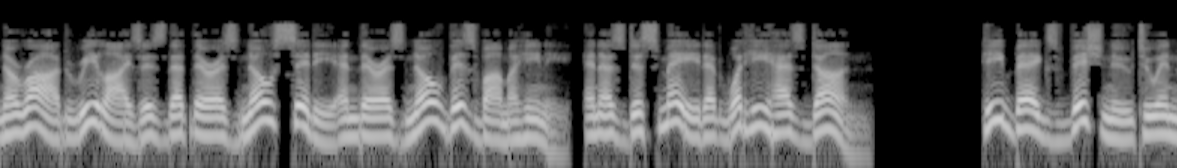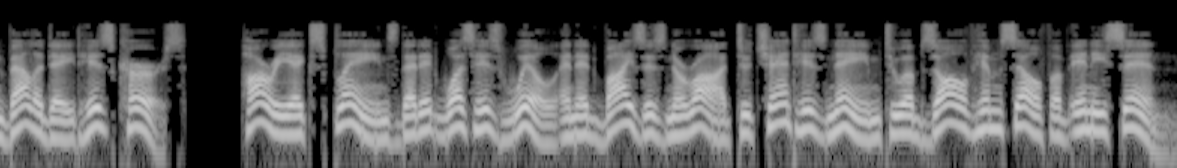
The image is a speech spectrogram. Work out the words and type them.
Narad realizes that there is no city and there is no Visvamahini, and is dismayed at what he has done. He begs Vishnu to invalidate his curse. Hari explains that it was his will and advises Narad to chant his name to absolve himself of any sin.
